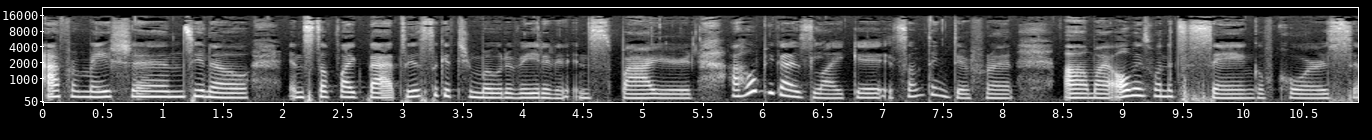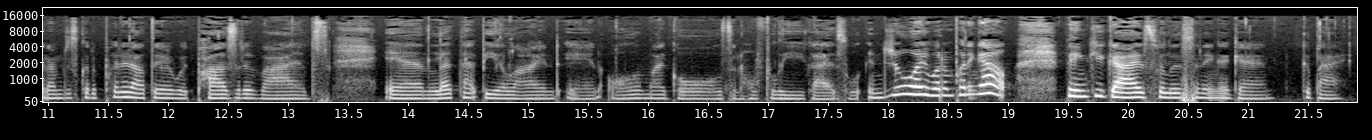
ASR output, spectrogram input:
affirmations, you know, and stuff like that, just to get you motivated and inspired. I hope you guys like it. It's something different. Um, I always wanted to sing, of course, and I'm just going to put it out there with positive vibes and let that be aligned in all of my goals. And hopefully, you guys will enjoy what I'm putting out. Thank you guys for listening again. Goodbye.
